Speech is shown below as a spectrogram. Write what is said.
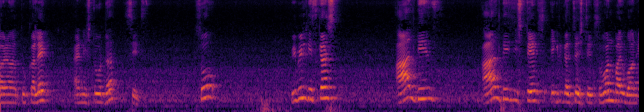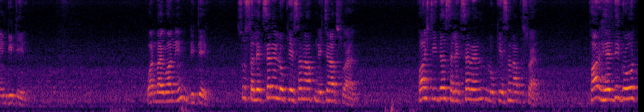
uh, to collect and store the seeds. So, we will discuss all these all these steps agriculture steps one by one in detail one by one in detail so selection and location of nature of soil first is the selection and location of the soil for healthy growth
